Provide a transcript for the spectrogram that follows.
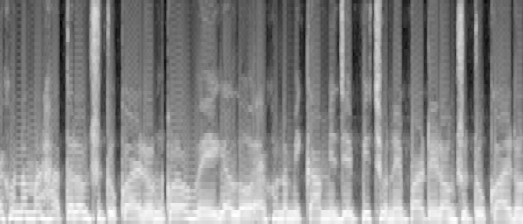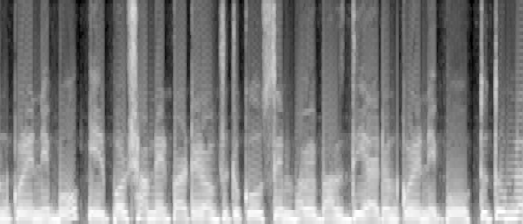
এখন আমার হাতার অংশটুকু আয়রন করা হয়ে গেল। এখন আমি কামিজের পিছনের পার্টের অংশটুকু আয়রন করে নেব। এরপর সামনের পার্টের অংশটুকু সেম ভাবে ভাঁজ দিয়ে আয়রন করে নেব। তো তোমরা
